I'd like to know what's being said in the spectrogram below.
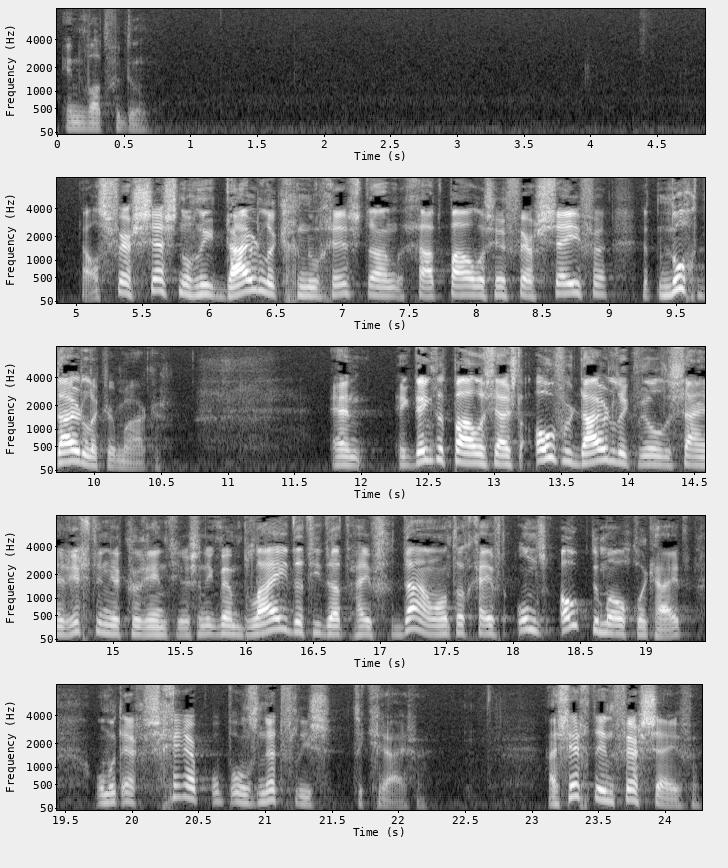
in wat we doen. Nou, als vers 6 nog niet duidelijk genoeg is, dan gaat Paulus in vers 7 het nog duidelijker maken. En ik denk dat Paulus juist overduidelijk wilde zijn richting de Corinthiërs. En ik ben blij dat hij dat heeft gedaan, want dat geeft ons ook de mogelijkheid om het echt scherp op ons netvlies te krijgen. Hij zegt in vers 7:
